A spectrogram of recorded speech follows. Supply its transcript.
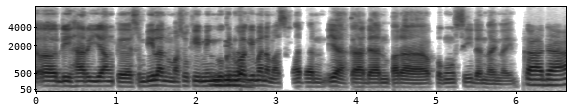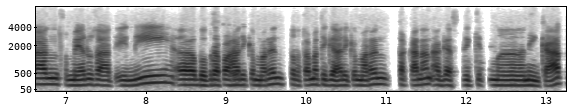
uh, di hari yang ke-9 memasuki minggu 9. kedua gimana Mas keadaan ya keadaan para pengungsi dan lain-lain? Keadaan Semeru baru saat ini uh, beberapa hari kemarin, terutama tiga hari kemarin, tekanan agak sedikit meningkat.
